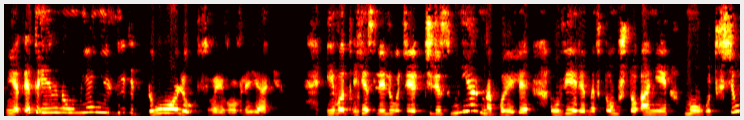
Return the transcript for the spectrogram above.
Нет, это именно умение видеть долю своего влияния. И вот если люди чрезмерно были уверены в том, что они могут все,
